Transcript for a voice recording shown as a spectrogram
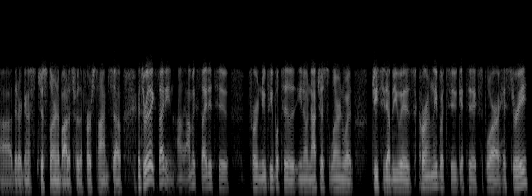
uh, that are going to just learn about us for the first time. So it's really exciting. I, I'm excited to for new people to you know not just learn what GCW is currently, but to get to explore our history.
